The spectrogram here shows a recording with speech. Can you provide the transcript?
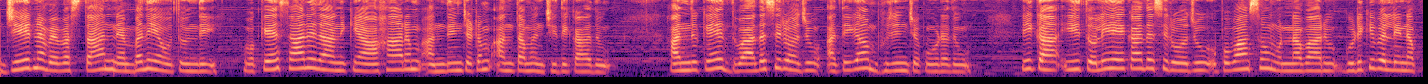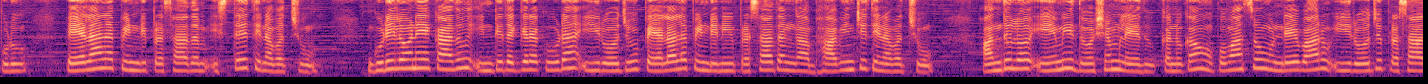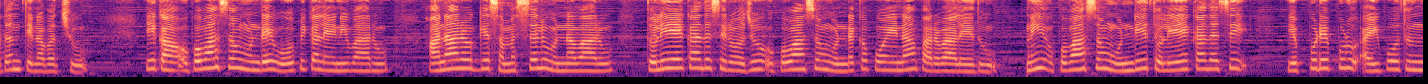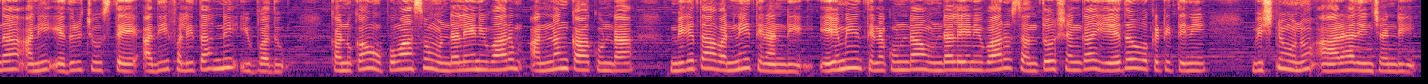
జీర్ణ వ్యవస్థ నెమ్మది అవుతుంది. ఒకేసారి దానికి ఆహారం అందించటం అంత మంచిది కాదు. అందుకే ద్వాదశి రోజు అతిగా భుజించకూడదు. ఇక ఈ తొలి ఏకాదశి రోజు ఉపవాసం ఉన్నవారు గుడికి వెళ్ళినప్పుడు పేలాల పిండి ప్రసాదం ఇస్తే తినవచ్చు. గుడిలోనే కాదు ఇంటి దగ్గర కూడా ఈరోజు పేలాల పిండిని ప్రసాదంగా భావించి తినవచ్చు. అందులో ఏమీ దోషం లేదు. కనుక ఉపవాసం ఉండేవారు ఈరోజు ప్రసాదం తినవచ్చు. ఇక ఉపవాసం ఉండే ఓపిక లేనివారు అనారోగ్య సమస్యలు ఉన్నవారు తొలి ఏకాదశి రోజు ఉపవాసం ఉండకపోయినా పర్వాలేదు. కానీ ఉపవాసం ఉండి తొలి ఏకాదశి ఎప్పుడెప్పుడు అయిపోతుందా అని ఎదురు చూస్తే అది ఫలితాన్ని ఇవ్వదు. కనుక ఉపవాసం ఉండలేని వారు అన్నం కాకుండా మిగతావన్నీ తినండి. ఏమీ తినకుండా ఉండలేని వారు సంతోషంగా ఏదో ఒకటి తిని విష్ణువును ఆరాధించండి.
